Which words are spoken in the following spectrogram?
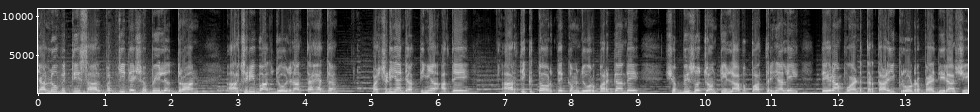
ਚਾਲੂ ਵਿੱਤੀ ਸਾਲ 25 ਤੇ 26 ਦੌਰਾਨ ਆਸ਼ੀਰਵਾਦ ਯੋਜਨਾ ਤਹਿਤ ਪਛੜੀਆਂ ਜਾਤੀਆਂ ਅਤੇ ਆਰਥਿਕ ਤੌਰ ਤੇ ਕਮਜ਼ੋਰ ਵਰਗਾਂ ਦੇ 2634 ਲਾਭਪਾਤਰੀਆਂ ਲਈ 13.43 ਕਰੋੜ ਰੁਪਏ ਦੀ ਰਾਸ਼ੀ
